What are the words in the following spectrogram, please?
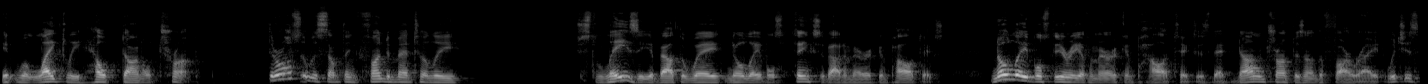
it will likely help Donald Trump, there also is something fundamentally just lazy about the way No Labels thinks about American politics. No Labels' theory of American politics is that Donald Trump is on the far right, which is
